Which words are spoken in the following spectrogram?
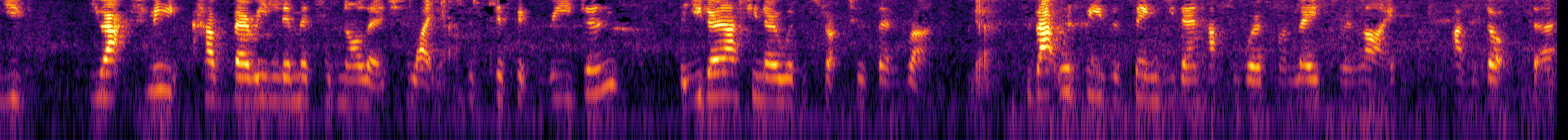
you you actually have very limited knowledge, to like specific regions, but you don't actually know where the structures then run. Yeah. So that would be the thing you then have to work on later in life as a doctor,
